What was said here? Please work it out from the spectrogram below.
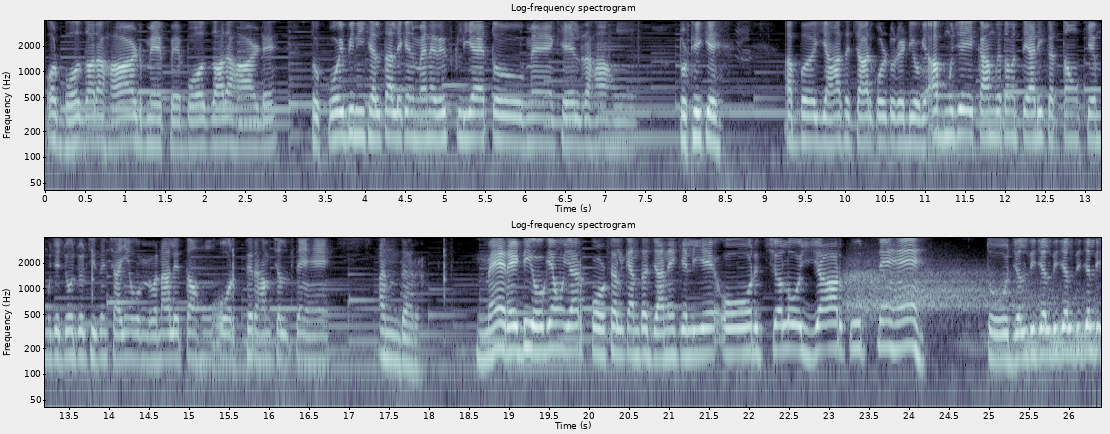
और बहुत ज़्यादा हार्ड मैप है बहुत ज़्यादा हार्ड है। तो कोई भी नहीं खेलता, लेकिन मैंने रिस्क लिया है तो मैं खेल रहा हूँ। तो ठीक है, अब यहाँ से चार कोल टू रेडी हो गया। अब मुझे एक काम करता हूँ, मैं तैयारी करता हूँ कि मुझे जो जो चीज़ें चाहिए वो मैं बना लेता हूँ, और फिर हम चलते हैं अंदर। मैं रेडी हो गया हूँ यार पोर्टल के अंदर जाने के लिए, और चलो यार कूदते हैं। तो जल्दी जल्दी जल्दी जल्दी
